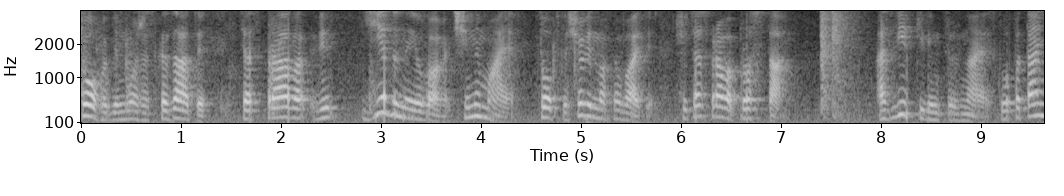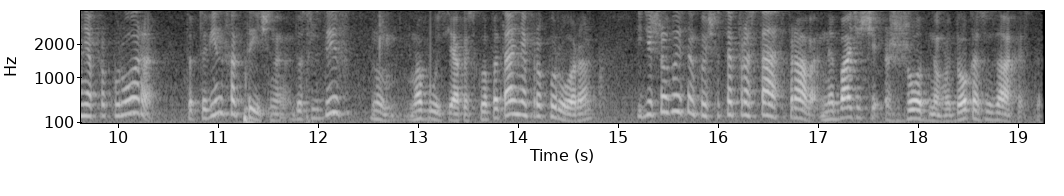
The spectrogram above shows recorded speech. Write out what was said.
чого він може сказати, ця справа він є до неї увага чи немає. Тобто, що він мав на увазі? Що ця справа проста. А звідки він це знає? З клопотання прокурора? Тобто він фактично дослідив, ну, мабуть, якось клопотання прокурора і дійшов висновку, що це проста справа, не бачачи жодного доказу захисту,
